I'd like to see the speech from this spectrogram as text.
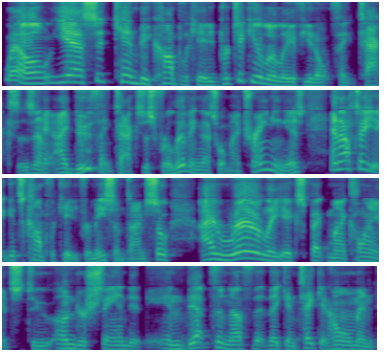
Well, yes, it can be complicated, particularly if you don't think taxes. And I do think taxes for a living. That's what my training is. And I'll tell you, it gets complicated for me sometimes. So I rarely expect my clients to understand it in depth enough that they can take it home and,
